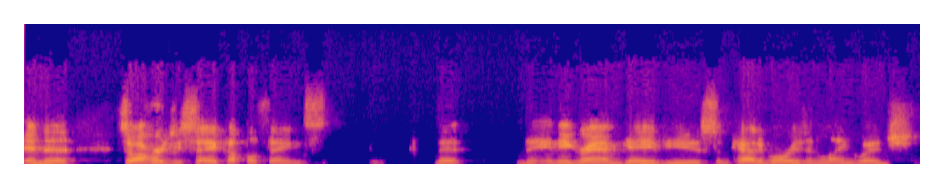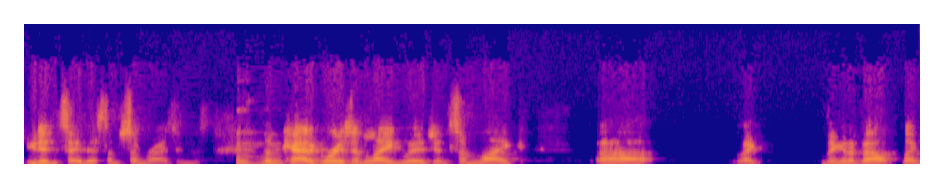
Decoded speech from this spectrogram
and the so I heard you say a couple of things that the Enneagram gave you some categories in language. You didn't say this. I'm summarizing this. Mm-hmm. Some categories in language and some like uh like thinking about like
